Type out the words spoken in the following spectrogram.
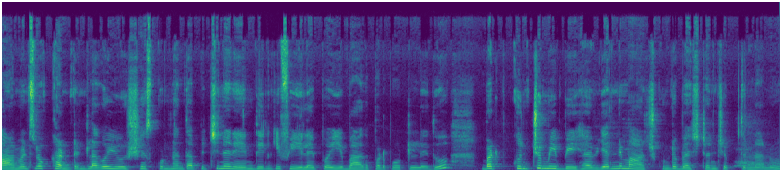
కామెంట్స్ని ఒక కంటెంట్ లాగా యూజ్ చేసుకుంటున్నాను తప్పించి నేను ఏం దీనికి ఫీల్ అయిపోయి బాధపడిపోవట్లేదు బట్ కొంచెం మీ బిహేవియర్ని మార్చుకుంటే బెస్ట్ అని చెప్తున్నాను.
